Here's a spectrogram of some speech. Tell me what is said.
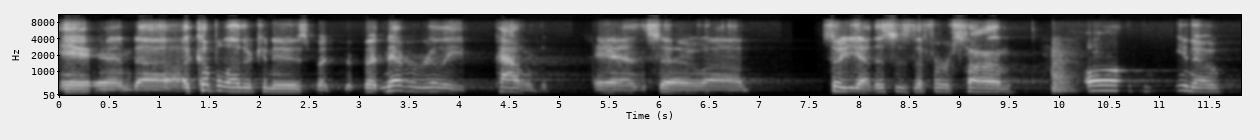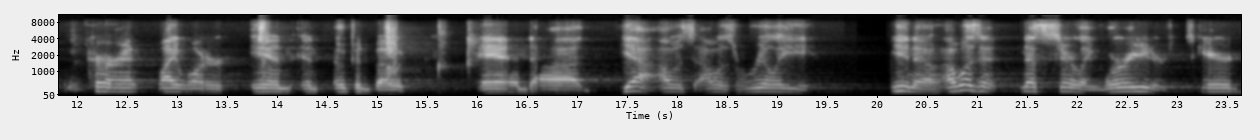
and uh, a couple other canoes, but but never really paddled them. And so, uh, so yeah, this is the first time on you know current whitewater in an open boat, and uh, yeah, I was I was really, you know, I wasn't necessarily worried or scared,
